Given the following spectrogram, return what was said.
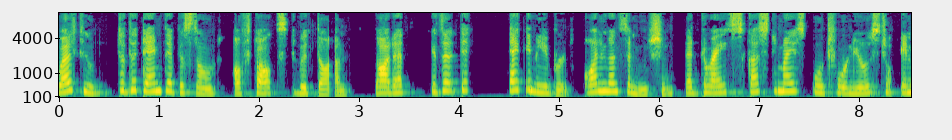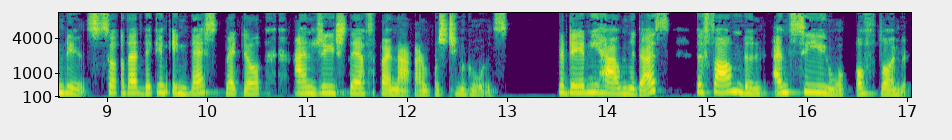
Welcome to the 10th episode of Talks with Dolat. Dolat is a tech-enabled all-in-one solution that provides customized portfolios to Indians so that they can invest better and reach their financial goals. Today we have with us the founder and CEO of Dolat,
